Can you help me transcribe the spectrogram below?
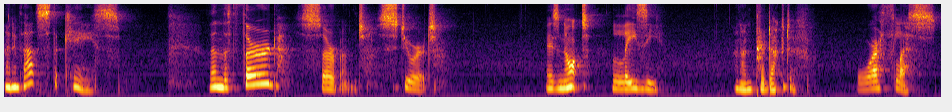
And if that's the case, then the third servant, steward, is not lazy and unproductive, worthless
